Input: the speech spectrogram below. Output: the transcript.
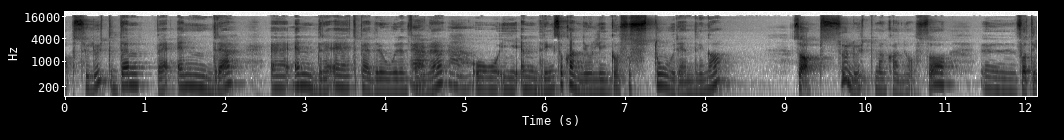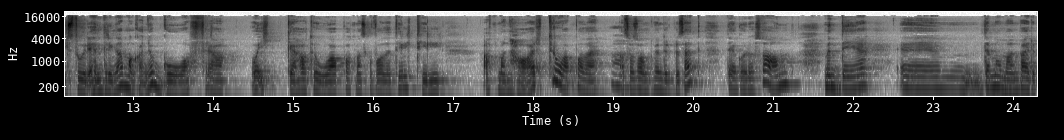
absolutt. Dempe, endre. Eh, endre er et bedre ord enn fjerne. Ja, ja. Og i endring så kan det jo ligge også store endringer. Så absolutt, man kan jo også uh, få til store endringer. Man kan jo gå fra å ikke ha troa på at man skal få det til, til at man har troa på det. Ja. Altså sånn 100% Det går også an. Men det, uh, det må man bare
